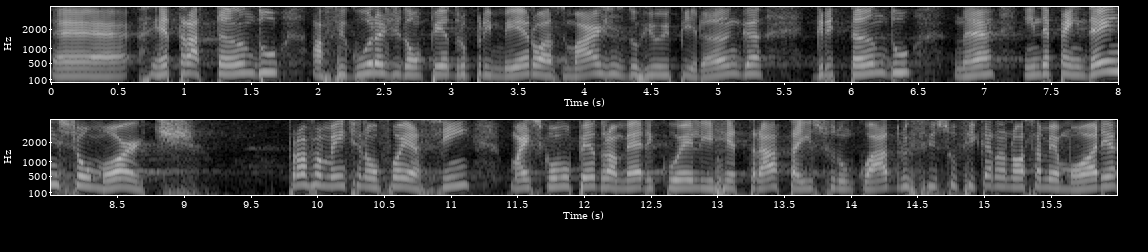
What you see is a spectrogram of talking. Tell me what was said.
é, retratando a figura de Dom Pedro I às margens do rio Ipiranga, gritando, né, independência ou morte. Provavelmente não foi assim, mas como Pedro Américo ele retrata isso num quadro, isso fica na nossa memória,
